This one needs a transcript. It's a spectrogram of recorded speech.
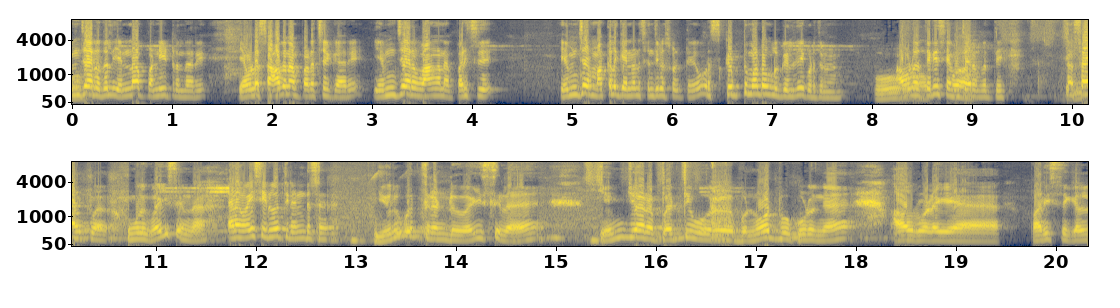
எம்ஜிஆர் இதில் என்ன பண்ணிட்டு இருந்தாரு? எவ்வளவு சாதனை படைச்சிருக்காரு? எம்ஜிஆர் வாங்கின பரிசு எம்ஜிஆர் மக்களுக்கு என்னென்ன செஞ்சுக்க சொல்லிட்டு ஒரு ஸ்கிரிப்ட் மட்டும் உங்களுக்கு எழுதி கொடுத்துருவேன் அவ்வளவு தெரியும் எம்ஜிஆர் பத்தி. சார் உங்களுக்கு வயசு என்ன? எனக்கு வயசு இருபத்தி ரெண்டு சார். இருபத்தி ரெண்டு வயசுல எம்ஜிஆரை பத்தி ஒரு நோட் புக் கொடுங்க. அவருடைய பரிசுகள்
